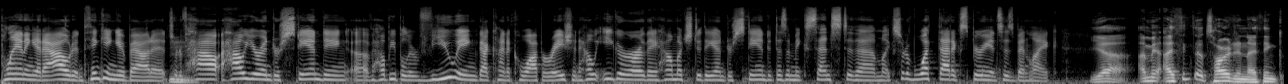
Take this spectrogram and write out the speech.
planning it out and thinking about it Mm. sort of how how your understanding of how people are viewing that kind of cooperation how eager are they how much do they understand it does it make sense to them like sort of what that experience has been like Yeah, I mean, I think that's hard, and I think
